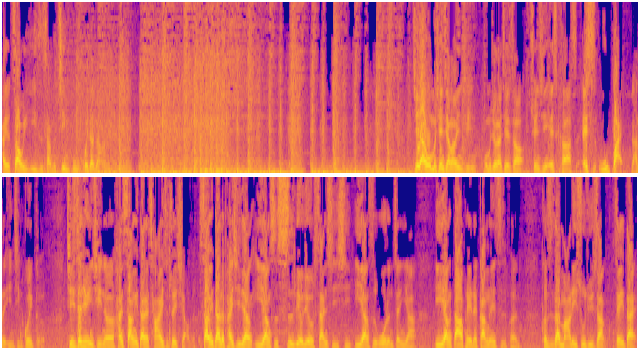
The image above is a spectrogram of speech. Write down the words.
还有噪音抑制上的进步会在哪里。既然我们先讲到引擎，我们就来介绍全新 S Class S 五百它的引擎规格。其实这具引擎呢，和上一代的差异是最小的。上一代的排气量一样是四六六三 CC，一样是涡轮增压，一样搭配了缸内直喷。可是，在马力数据上，这一代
